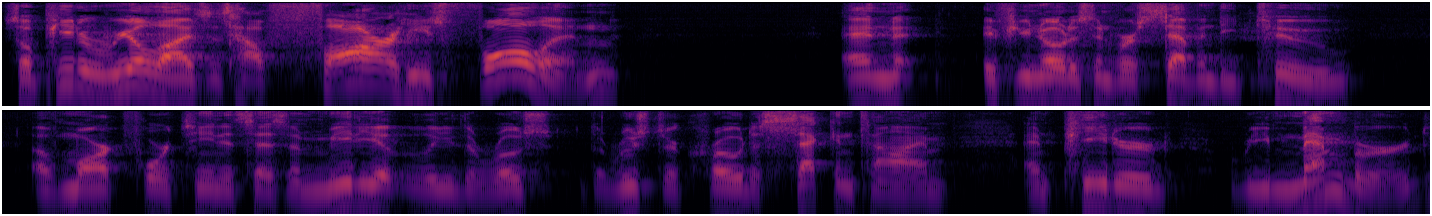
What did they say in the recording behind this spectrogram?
So Peter realizes how far he's fallen, and if you notice in verse 72 of Mark 14, it says, Immediately the, roast, the rooster crowed a second time, and Peter remembered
